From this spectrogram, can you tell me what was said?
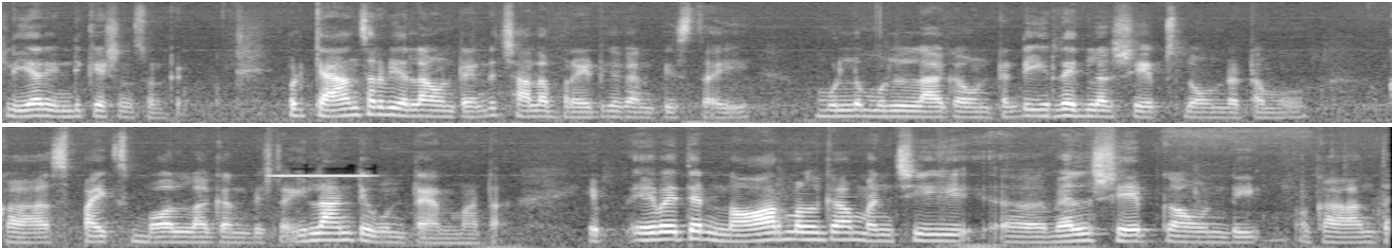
క్లియర్ ఇండికేషన్స్ ఉంటాయి. ఇప్పుడు క్యాన్సర్వి ఎలా ఉంటాయంటే చాలా బ్రైట్గా కనిపిస్తాయి. ముళ్ళు ముళ్ళలాగా ఉంటాయంటే ఇర్రెగ్యులర్ షేప్స్లో ఉండటము ఒక స్పైక్స్ బాల్ లాగా కనిపిస్తాయి. ఇలాంటివి ఉంటాయి అన్నమాట ఏవైతే నార్మల్గా మంచి వెల్ షేప్గా ఉండి ఒక అంత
